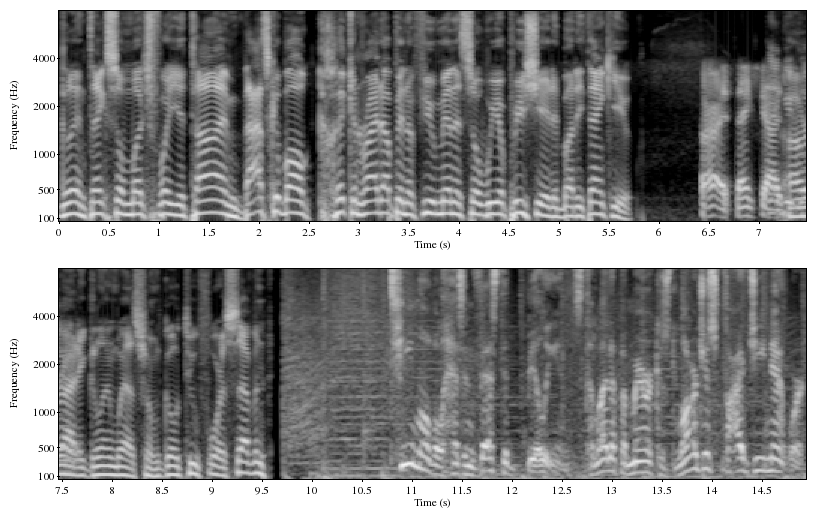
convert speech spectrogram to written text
Glen, thanks so much for your time. Basketball clicking right up in a few minutes, so we appreciate it, buddy. Thank you. All right, thanks, guys. All righty, Glen West from Geaux Two Four Seven. T-Mobile has invested billions to light up America's largest 5G network,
